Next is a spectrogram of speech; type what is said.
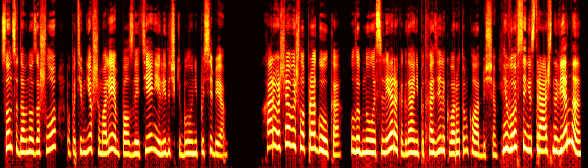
Солнце давно зашло, по потемневшим аллеям ползли тени, и Лидочке было не по себе. «Хорошая вышла прогулка», — улыбнулась Лера, когда они подходили к воротам кладбища. «И вовсе не страшно, верно?»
